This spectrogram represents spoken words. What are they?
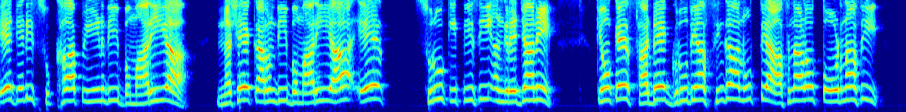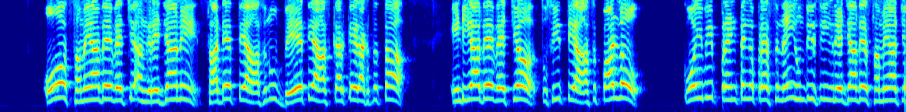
ਇਹ ਜਿਹੜੀ ਸੁੱਖਾ ਪੀਣ ਦੀ ਬਿਮਾਰੀ ਆ, ਨਸ਼ੇ ਕਰਨ ਦੀ ਬਿਮਾਰੀ ਆ, ਇਹ ਸ਼ੁਰੂ ਕੀਤੀ ਸੀ ਅੰਗਰੇਜ਼ਾਂ ਨੇ, ਕਿਉਂਕਿ ਸਾਡੇ ਗੁਰੂ ਦੀਆਂ ਸਿੰਘਾਂ ਨੂੰ ਇਤਿਹਾਸ ਨਾਲੋਂ ਤੋੜਨਾ ਸੀ। ਉਹ ਸਮਿਆਂ ਦੇ ਵਿੱਚ ਅੰਗਰੇਜ਼ਾਂ ਨੇ ਸਾਡੇ ਇਤਿਹਾਸ ਨੂੰ ਬੇਇਤਿਹਾਸ ਕਰਕੇ ਰੱਖ ਦਿੱਤਾ। ਇੰਡੀਆ ਦੇ ਵਿੱਚ ਤੁਸੀਂ ਇਤਿਹਾਸ ਪੜ੍ਹ ਲਓ। ਕੋਈ ਵੀ ਪ੍ਰਿੰਟਿੰਗ ਪ੍ਰੈਸ ਨਹੀਂ ਹੁੰਦੀ ਸੀ ਅੰਗਰੇਜ਼ਾਂ ਦੇ ਸਮਿਆਂ 'ਚ।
